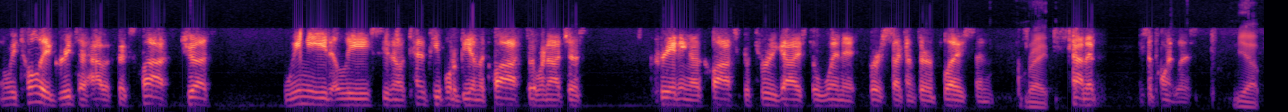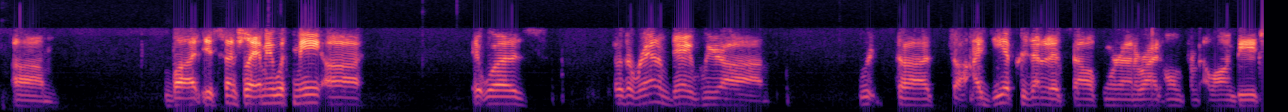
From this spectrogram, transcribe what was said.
and we totally agreed to have a fixed class. Just we need at least you know ten people to be in the class, so we're not just creating a class for three guys to win it for second, third place, and Right. kind of it's it pointless. Yep. Um, but essentially, I mean, with me, uh, it was it was a random day. We, uh, we the, the idea presented itself. when We were on a ride home from Long Beach,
